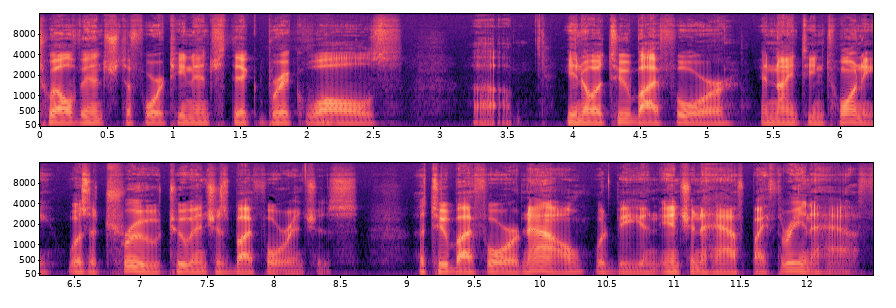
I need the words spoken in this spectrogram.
12 inch to 14 inch thick brick walls. Uh, you know, a two by four in 1920 was a true two inches by four inches. A two by four now would be an inch and a half by three and a half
